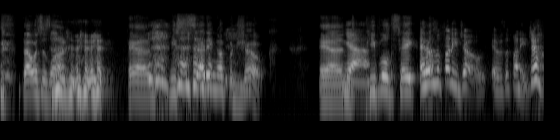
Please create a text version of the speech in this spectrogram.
that was his line. and he's setting up a joke. And Yeah. people take And it was a funny joke. It was a funny joke.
